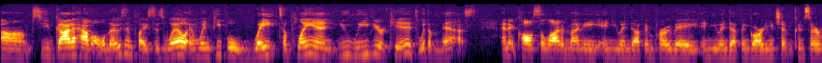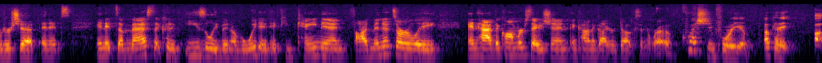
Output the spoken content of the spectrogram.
Um, so you've got to have all those in place as well. And when people wait to plan, you leave your kids with a mess. And it costs a lot of money, and you end up in probate, and you end up in guardianship and conservatorship, and it's and it's a mess that could have easily been avoided if you came in five minutes early and had the conversation and kind of got your ducks in a row. Question for you. Okay, uh,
